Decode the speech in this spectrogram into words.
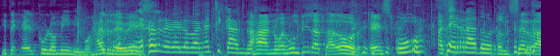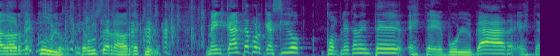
y te queda el culo mínimo. Es al revés. Es al revés, lo van achicando. Ajá, no es un dilatador, es un Cerrador. Un cerrador de culo. Es un cerrador de culo. Me encanta porque ha sido completamente este, vulgar este,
